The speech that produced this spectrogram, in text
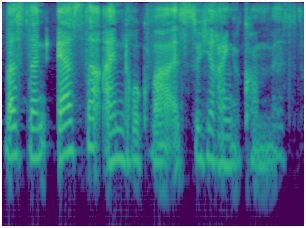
was dein erster Eindruck war, als du hier reingekommen bist?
